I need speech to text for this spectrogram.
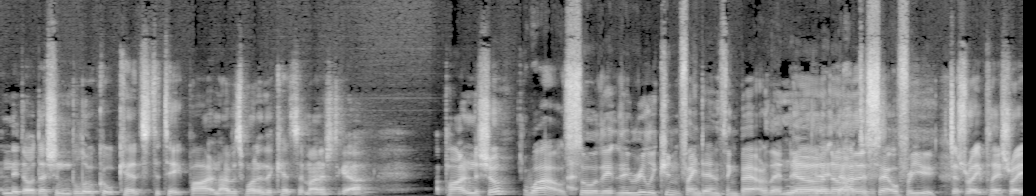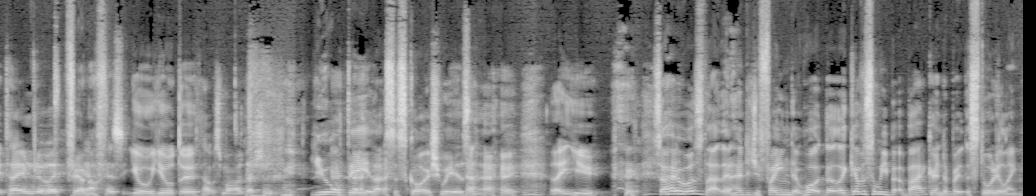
and they'd auditioned local kids to take part, and I was one of the kids that managed to get a, part in the show. Wow, uh, so they, they really couldn't find anything better then. They, No, they, no, they had to settle for you. Just right place, right time, really. Fair enough. it's, Yo, you'll do. That was my audition. Yule Day, that's the Scottish way, isn't it? like you. So how was that then? How did you find it? What like give us a wee bit of background about the storyline.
